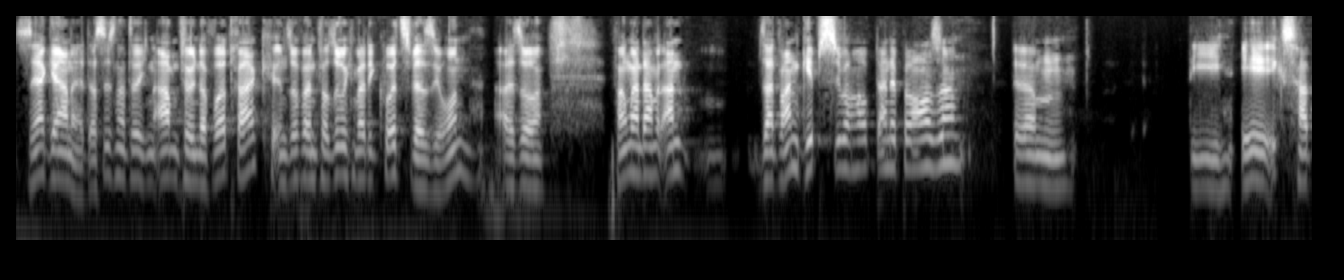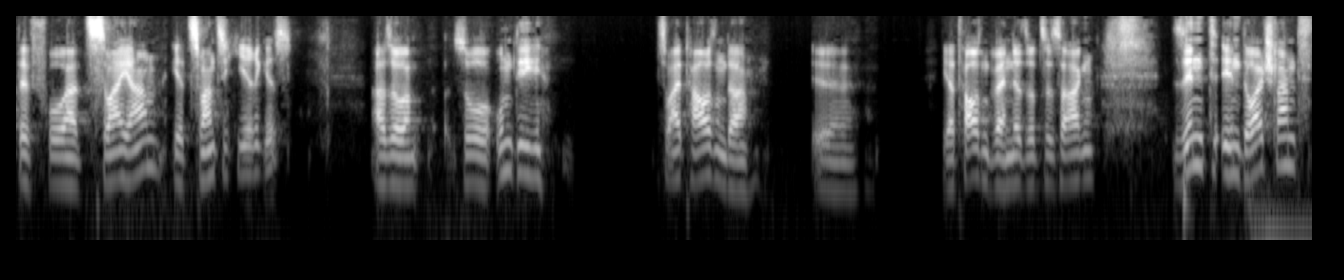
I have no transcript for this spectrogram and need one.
Sehr gerne. Das ist natürlich ein abendfüllender Vortrag. Insofern versuche ich mal die Kurzversion. Also fangen wir damit an. Seit wann gibt es überhaupt eine Börse? Ähm, die EEX hatte vor zwei Jahren ihr 20-jähriges. Also so um die 2000er äh, Jahrtausendwende sozusagen, sind in Deutschland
